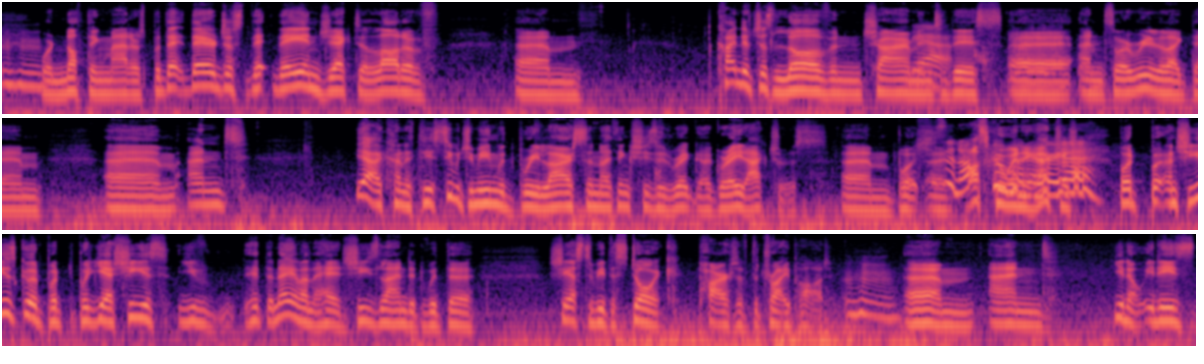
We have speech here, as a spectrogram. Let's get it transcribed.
Mm-hmm. where nothing matters. But they, they're just they, they inject a lot of. Um, kind of just love and charm Yeah, into this I really uh, like and so I really like them um, and yeah I kind of th- see what you mean with Brie Larson. I think she's a, re- a great actress um, but she's uh, an Oscar winning winner, actress. yeah. but but and she is good but but yeah she is you've hit the nail on the head. She's landed with the she has to be the stoic part of the tripod. Mm-hmm. um, and you know it is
